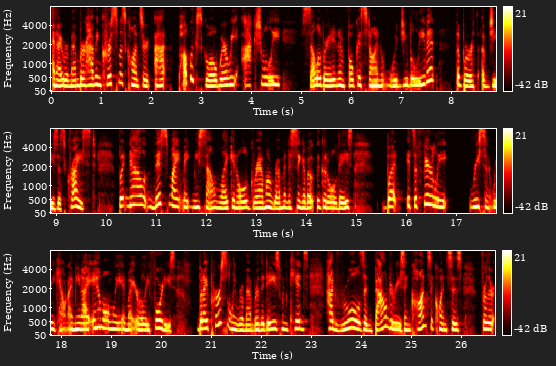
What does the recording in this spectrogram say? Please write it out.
And I remember having Christmas concert at public school where we actually celebrated and focused on, would you believe it? The birth of Jesus Christ. But now this might make me sound like an old grandma reminiscing about the good old days, but it's a fairly recent recount. I mean, I am only in my early 40s, but I personally remember the days when kids had rules and boundaries and consequences for their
